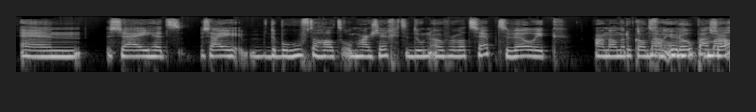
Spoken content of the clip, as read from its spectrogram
En zij, het, zij de behoefte had om haar zegje te doen over WhatsApp... terwijl ik aan de andere kant van om- Europa maar zat.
